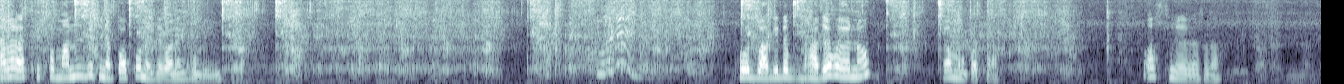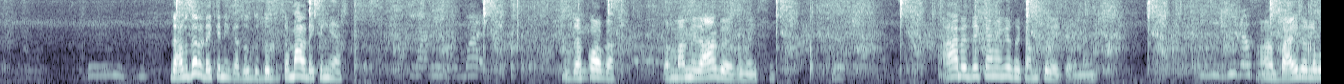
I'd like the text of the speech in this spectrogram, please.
আবার আজকে সব মানুষ বেশি না পপন হয়ে যাবে অনেকগুলি। ফোর বাকিটা ভাজা হয় না কেমন কথা? অস্থির হয়ে গেছে যাব দাঁড়া ডেকে নিকা দুধ দুধ মা ডেকে নিয়ে যা কগা তোর মামি রাগ হয়ে ঘুমাইছে। আরে যে কামে গেছে কাম করে করে না আর বাইরে লোক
